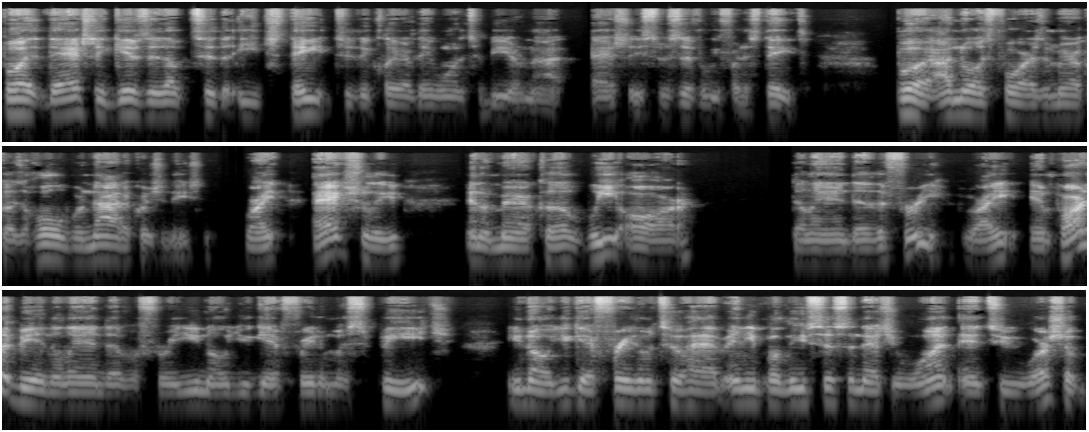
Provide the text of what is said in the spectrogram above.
but they actually gives it up to the, each state to declare if they want it to be or not, actually specifically for the states. But I know as far as America as a whole, we're not a Christian nation, right? Actually, in America, we are the land of the free, right? And part of being the land of the free, you know, you get freedom of speech, you know, you get freedom to have any belief system that you want and to worship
